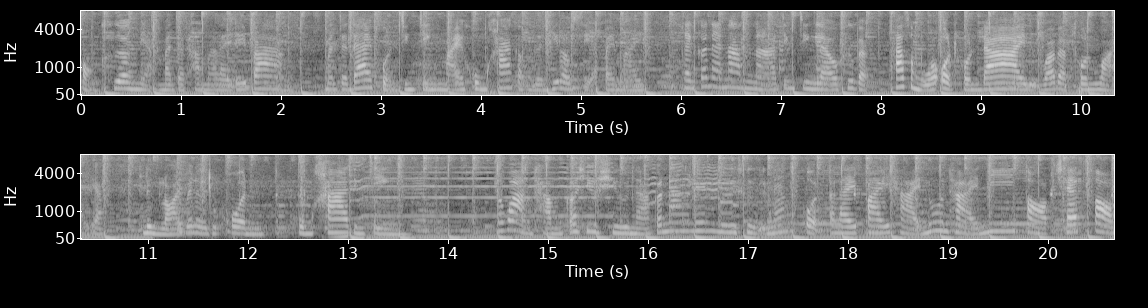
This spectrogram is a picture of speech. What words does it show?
ของเครื่องเนี่ยมันจะทำอะไรได้บ้าง มันจะได้ผลจริงๆไหมคุ้มค่ากับเงินที่เราเสียไปไหมแนนก็แนะนำนะจริง ๆ แล้วคือแบบถ้าสมมติว่าอดทนได้หรือว่าแบบทนไหวอะ100 ไปเลยทุกคนคุ้มค่าจริง ๆ ระหว่างทำก็ชิวๆนะก็นั่งเล่นมือถือนั่งกดอะไรไปถ่ายนู่นถ่ายนี่ตอบแชทตอบ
